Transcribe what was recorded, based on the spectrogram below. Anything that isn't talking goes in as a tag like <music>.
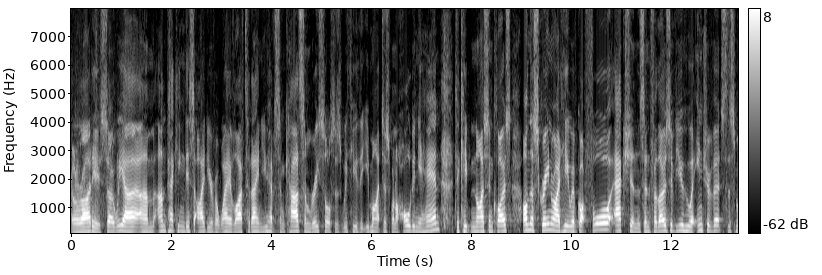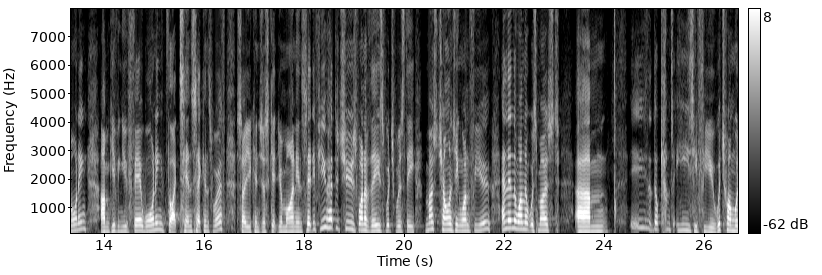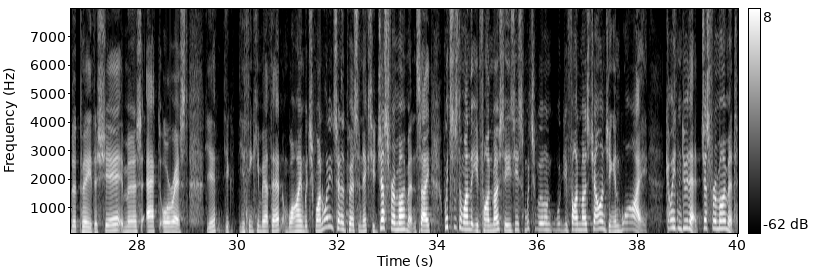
Alrighty, so we are um, unpacking this idea of a way of life today, and you have some cards, some resources with you that you might just want to hold in your hand to keep nice and close. On the screen right here, we've got four actions, and for those of you who are introverts this morning, I'm giving you fair warning, it's like 10 seconds worth, so you can just get your mind in set. If you had to choose one of these, which was the most challenging one for you, and then the one that was most um, that comes easy for you. Which one would it be? The share, immerse, act, or rest? Yeah, you, are thinking about that? Why and which one? Why don't you turn to the person next to you just for a moment and say, which is the one that you'd find most easiest and which one would you find most challenging and why? Go ahead and do that just for a moment.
